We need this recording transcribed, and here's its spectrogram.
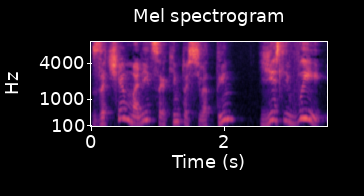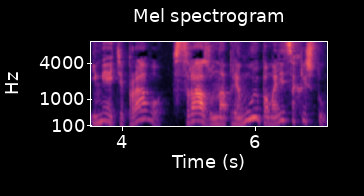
зачем молиться каким-то святым, если вы имеете право сразу напрямую помолиться Христу.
